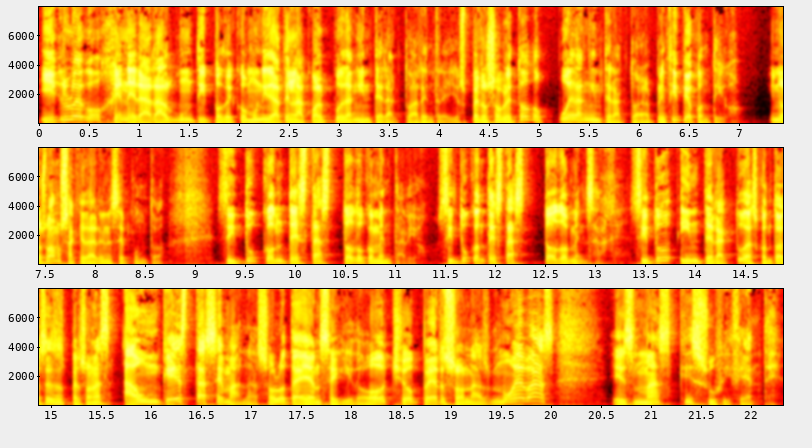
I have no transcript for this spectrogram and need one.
Y luego generar algún tipo de comunidad en la cual puedan interactuar entre ellos, pero sobre todo puedan interactuar al principio contigo. Y nos vamos a quedar en ese punto. Si tú contestas todo comentario, si tú contestas todo mensaje, si tú interactúas con todas esas personas, aunque esta semana solo te hayan seguido ocho personas nuevas, es más que suficiente.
